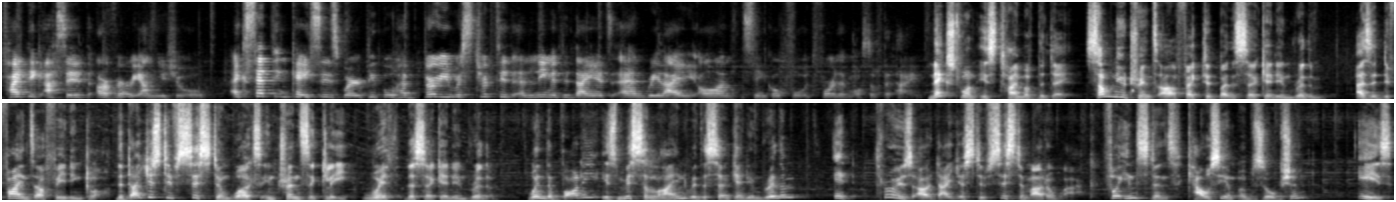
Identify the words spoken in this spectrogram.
phytic acid are very unusual except in cases where people have very restricted and limited diets and rely on single food for the most of the time. Next one is time of the day. Some nutrients are affected by the circadian rhythm as it defines our feeding clock. The digestive system works intrinsically with the circadian rhythm. When the body is misaligned with the circadian rhythm, it throws our digestive system out of whack. For instance, calcium absorption is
